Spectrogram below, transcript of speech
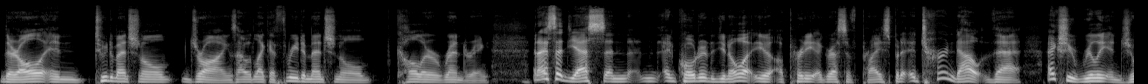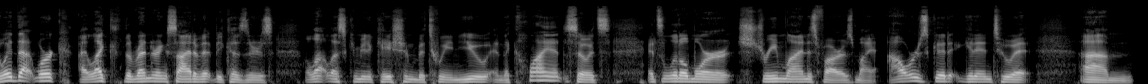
They're all in two dimensional drawings. I would like a three dimensional color rendering. And I said yes and, and quoted, you know, a, a pretty aggressive price. But it turned out that I actually really enjoyed that work. I like the rendering side of it because there's a lot less communication between you and the client. So it's it's a little more streamlined as far as my hours get, get into it. Um,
